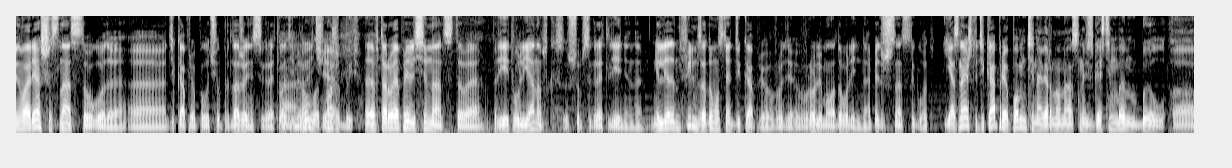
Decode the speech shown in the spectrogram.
января 2016 года. Э, Ди Каприо получил предложение сыграть Владимира ну вот, Ильича. может быть. Э, 2 апреля 17 приедет в Ульяновск, чтобы сыграть Ленина. И Ленфильм задумал снять Ди Каприо вроде, в роли молодого Ленина. Опять же, 16 год. Я знаю, что Ди Каприо, помните, наверное, у нас на Disgusting Man был э,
